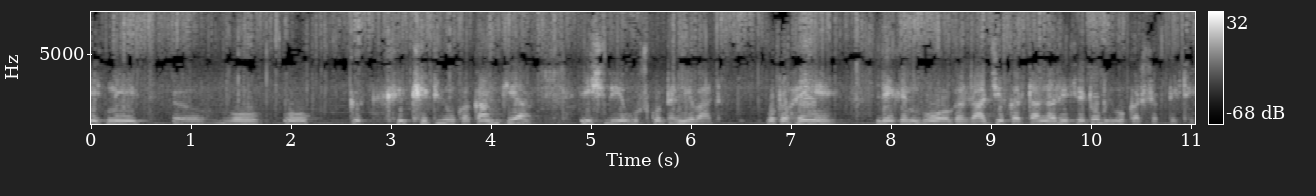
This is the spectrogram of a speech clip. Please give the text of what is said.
इतनी वो वो खेतियों का काम किया। इसलिए उसको धन्यवाद। वो तो है, लेकिन वो अगर राज्यकर्ता न रहते तो भी वो कर सकते थे।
